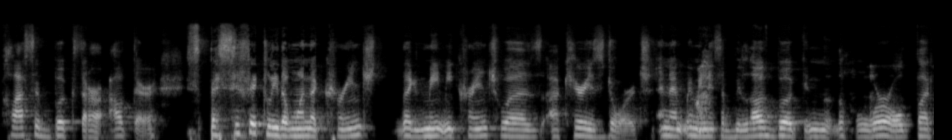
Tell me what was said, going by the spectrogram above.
classic books that are out there. Specifically, the one that cringed, like made me cringe, was uh, Curious George. And I, I mean, it's a beloved book in the, the, whole world. But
